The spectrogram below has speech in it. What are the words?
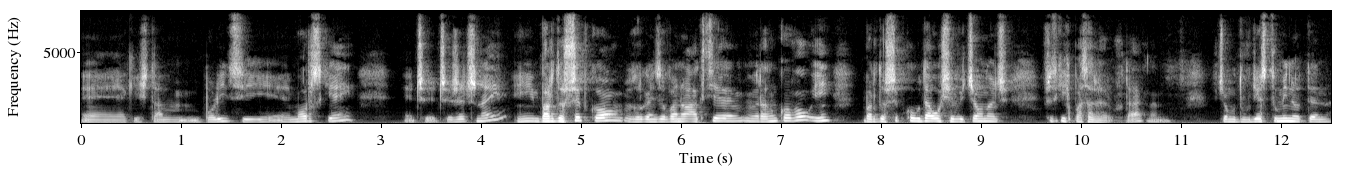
E, jakiejś tam policji morskiej e, czy, czy rzecznej i bardzo szybko zorganizowano akcję ratunkową i bardzo szybko udało się wyciągnąć wszystkich pasażerów. Tak? W ciągu 20 minut ten e,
